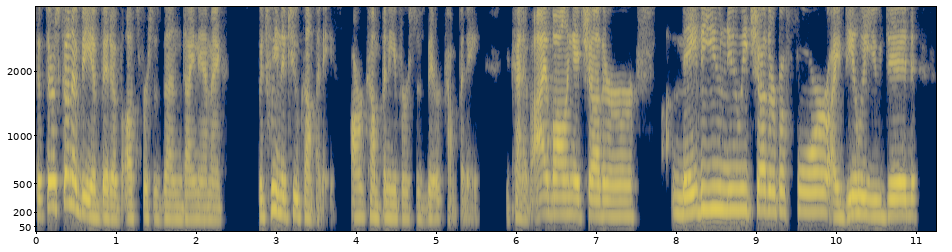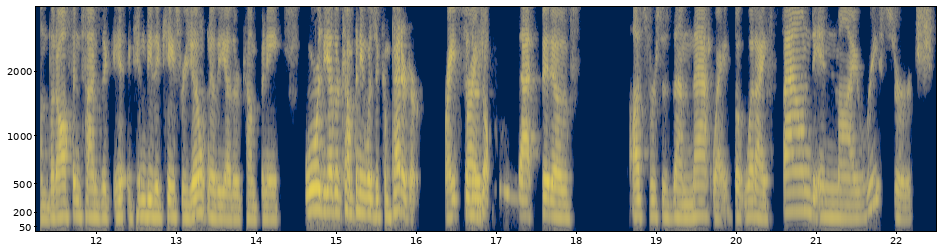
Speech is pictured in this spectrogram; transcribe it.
that there's going to be a bit of us versus them dynamic between the two companies, our company versus their company. You're kind of eyeballing each other. Maybe you knew each other before. Ideally, you did. Um, but oftentimes it, it, can be the case where you don't know the other company or the other company was a competitor, right? So right. there's always that bit of us versus them that way. But what I found in my research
